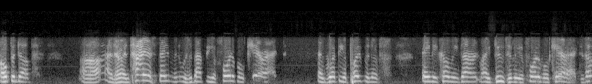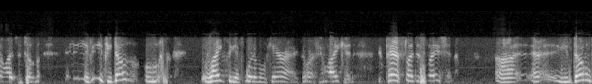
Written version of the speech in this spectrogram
Opened up, uh, and her entire statement was about the Affordable Care Act and what the appointment of Amy Coney Barrett might do to the Affordable Care Act. In other words, if, if you don't like the Affordable Care Act, or if you like it, you pass legislation. Uh, you don't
